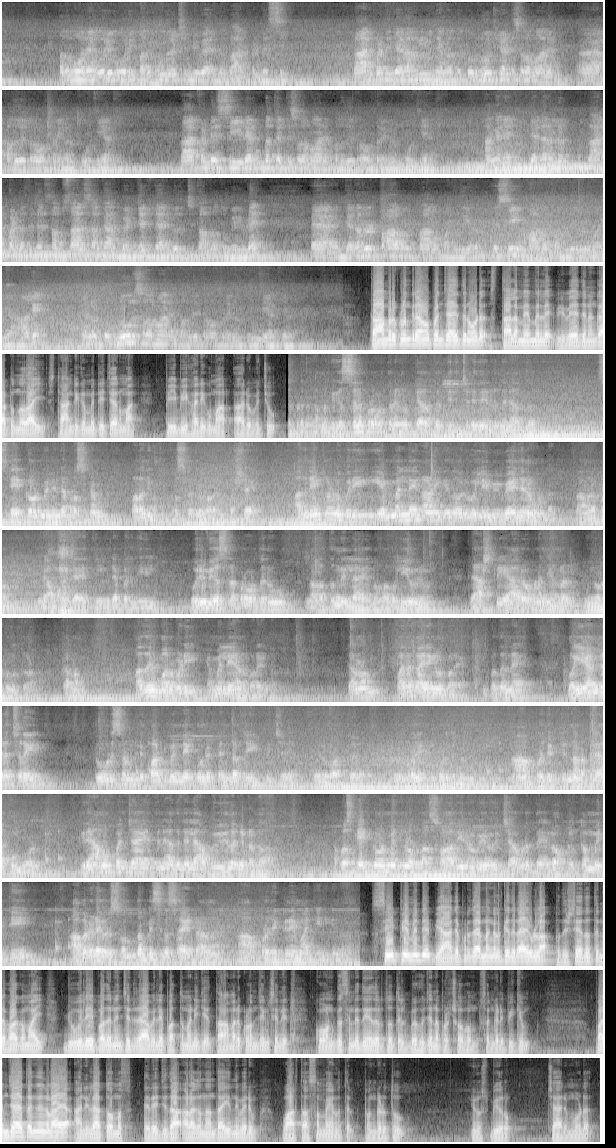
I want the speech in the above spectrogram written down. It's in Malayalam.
അതുപോലെ ഒരു കോടി പതിമൂന്ന് ലക്ഷം രൂപയായിരുന്നു plan fund S C. Plan fund ജനറലിൽ ഞങ്ങൾക്ക് തൊണ്ണൂറ്റി രണ്ട് ശതമാനം പദ്ധതി പ്രവർത്തനങ്ങൾ പൂർത്തിയാക്കി. പ്ലാൻ ഫണ്ട് എസ് സിയിൽ എൺപത്തെട്ട് ശതമാനം പദ്ധതി പ്രവർത്തനങ്ങൾ പൂർത്തിയാക്കി. അങ്ങനെ ജനറലും പ്ലാൻ ഫണ്ട് എന്ന് വെച്ചാൽ സംസ്ഥാന സർക്കാർ ബഡ്ജറ്റിൽ അനുവദിച്ച് തന്ന തുകയുടെ ജനറൽ വിഭാഗം പദ്ധതികളും എസ് സി വിഭാഗം പദ്ധതികളുമായി ആകെ ഞങ്ങൾ തൊണ്ണൂറ് ശതമാനം പദ്ധതി പ്രവർത്തനങ്ങൾ പൂർത്തിയാക്കിയവരാണ്. താമരക്കുളം ഗ്രാമപഞ്ചായത്തിനോട് സ്ഥലം എം എൽ എ വിവേചനം കാട്ടുന്നതായി standing committee chairman P B Harikumar ആരോപിച്ചു. കാരണം വികസന പ്രവർത്തനങ്ങൾക്കകത്ത് തിരിച്ചടി നേരിടുന്നതിനകത്ത് സ്റ്റേറ്റ് ഗവൺമെന്റിന്റെ പ്രശ്നം പറഞ്ഞു പ്രസിഡന്റ് പറഞ്ഞു. പക്ഷേ അതിനേക്കാൾ ഉപരി എം എൽ എ കാണിക്കുന്ന ഒരു വലിയ വിവേചനമുണ്ട്. താമരക്കുളം ഗ്രാമപഞ്ചായത്തിന്റെ പരിധിയിൽ ഒരു വികസന പ്രവർത്തനവും നടത്തുന്നില്ല എന്നുള്ള വലിയൊരു രാഷ്ട്രീയ ആരോപണം ഞങ്ങൾ മുന്നോട്ട് വെക്കുകയാണ്. കാരണം അത് മറുപടി എം എൽ എ ആണ് പറയേണ്ടത്. കാരണം പല കാര്യങ്ങളും പറയാം. ഇപ്പോൾ തന്നെ വയ്യാങ്കര ചിറയിൽ ടൂറിസം ഡിപ്പാർട്ട്മെന്റിനെ കൊണ്ട് ടെൻഡർ ചെയ്യിപ്പിച്ച് ഒരു വർക്ക് ഒരു പ്രൊജക്റ്റ് കൊടുത്തിട്ടുണ്ട്. ആ പ്രൊജക്റ്റ് നടപ്പിലാക്കുമ്പോൾ ഗ്രാമപഞ്ചായത്തിന് അതിന്റെ ലാഭവിഹിതം കിട്ടേണ്ടതാണ്. അപ്പോൾ സ്റ്റേറ്റ് ഗവൺമെന്റിലുള്ള സ്വാധീനം ഉപയോഗിച്ച് അവിടുത്തെ ലോക്കൽ കമ്മിറ്റി അവരുടെ ഒരു സ്വന്തം ബിസിനസ്സായിട്ടാണ് ആ പ്രൊജക്റ്റിനെ മാറ്റിയിരിക്കുന്നത്. സി പി എമ്മിന്റെ വ്യാജ പ്രചാരണങ്ങൾക്കെതിരായുള്ള പ്രതിഷേധത്തിന്റെ ഭാഗമായി ജൂലൈ പതിനഞ്ചിന് രാവിലെ പത്ത് മണിക്ക് താമരക്കുളം ജംഗ്ഷനിൽ കോൺഗ്രസിന്റെ നേതൃത്വത്തിൽ ബഹുജന പ്രക്ഷോഭം സംഘടിപ്പിക്കും. പഞ്ചായത്ത് അംഗങ്ങളായ അനില തോമസ് രജിത അളകനന്ദ എന്നിവരും വാർത്താസമ്മേളനത്തിൽ പങ്കെടുത്തു. News bureau Charummood.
